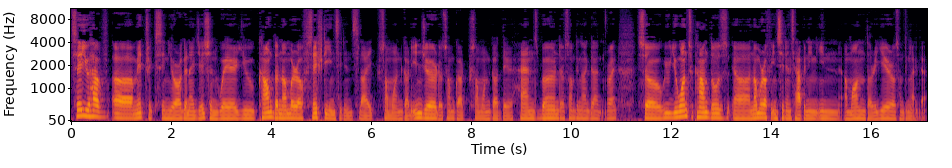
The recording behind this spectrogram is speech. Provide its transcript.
Say you have a matrix in your organization where you count the number of safety incidents, like someone got injured or some got someone got their hands burned or something like that, right? So you you want to count those uh, number of incidents happening in a month or a year or something like that,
